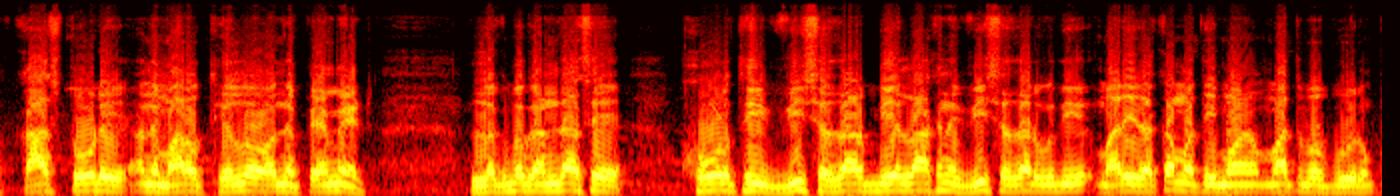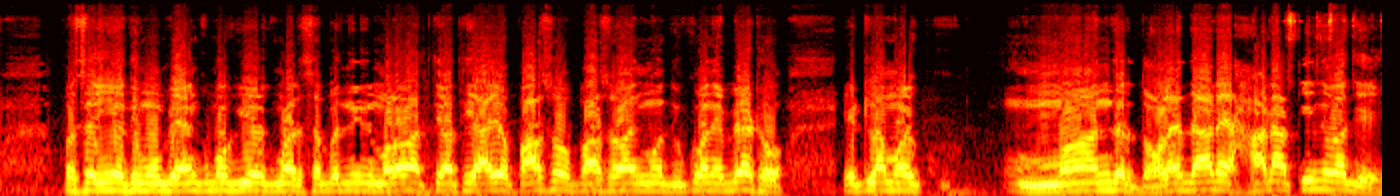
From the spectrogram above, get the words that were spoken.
કાચ તોડે અને મારો થેલો અને પેમેન્ટ. લગભગ અંદાજે સોળથી વીસ હજાર, બે લાખ ને વીસ હજાર સુધી મારી રકમ હતી મ- મહત્વપૂર્ણ પછી અહીંયાથી હું બેંકમાં ગયો, એક મારે સંબંધીને મળવા, ત્યાંથી આવ્યો પાછો પાછો આવીને હું દુકાને બેઠો. એટલામાં અંદર ધોળે દાડે સાડા ત્રણ વાગે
